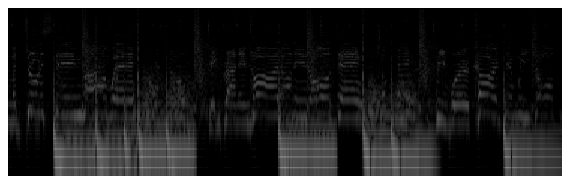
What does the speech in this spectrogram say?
I'ma do this thing my way. Been grinding hard on it all day. We work hard, then we all.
